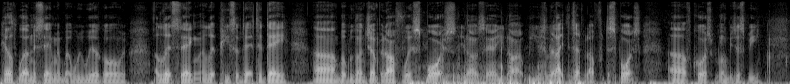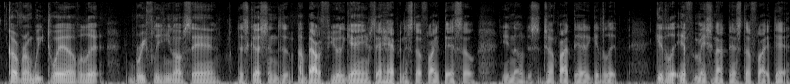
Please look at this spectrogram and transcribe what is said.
health wellness segment, but we will go over a lit segment, a lit piece of that today. Uh, but we're going to jump it off with sports. You know what I'm saying? You know, we usually like to jump it off with the sports. Uh, of course, we're going to be just be covering week 12 a little briefly, you know what I'm saying? Discussions about a few of the games that happened and stuff like that. So, you know, just to jump out there to get a little get a little information out there and stuff like that.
